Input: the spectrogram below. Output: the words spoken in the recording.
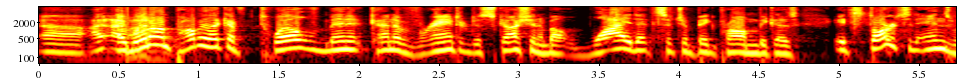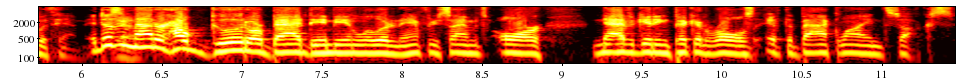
uh, I, I went on probably like a 12 minute kind of rant or discussion about why that's such a big problem because it starts and ends with him. It doesn't matter how good or bad Damian Lillard and Anthony Simons are navigating pick and rolls if the back line sucks.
